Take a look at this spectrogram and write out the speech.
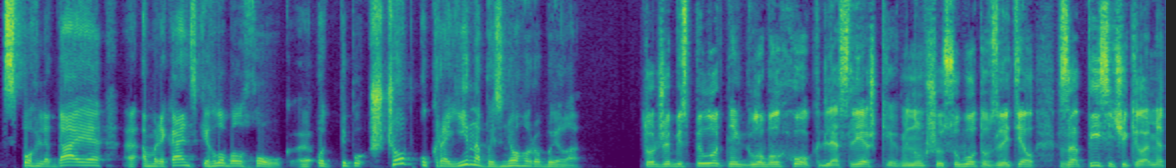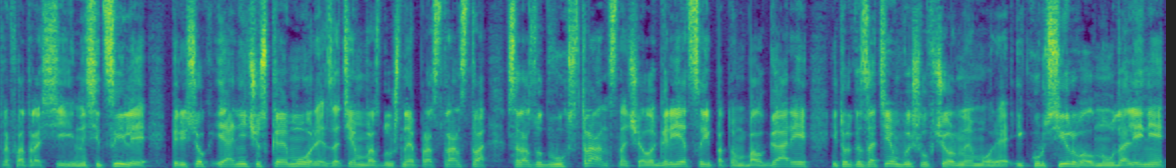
споглядає американський Global Hawk. От, типу, що б Україна без нього робила? Тот же беспилотник Global Hawk для слежки в минувшую субботу взлетел за тысячи километров от России. На Сицилии пересек Ионическое море, затем воздушное пространство сразу двух стран. Сначала Греции, потом Болгарии, и только затем вышел в Черное море и курсировал на удалении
